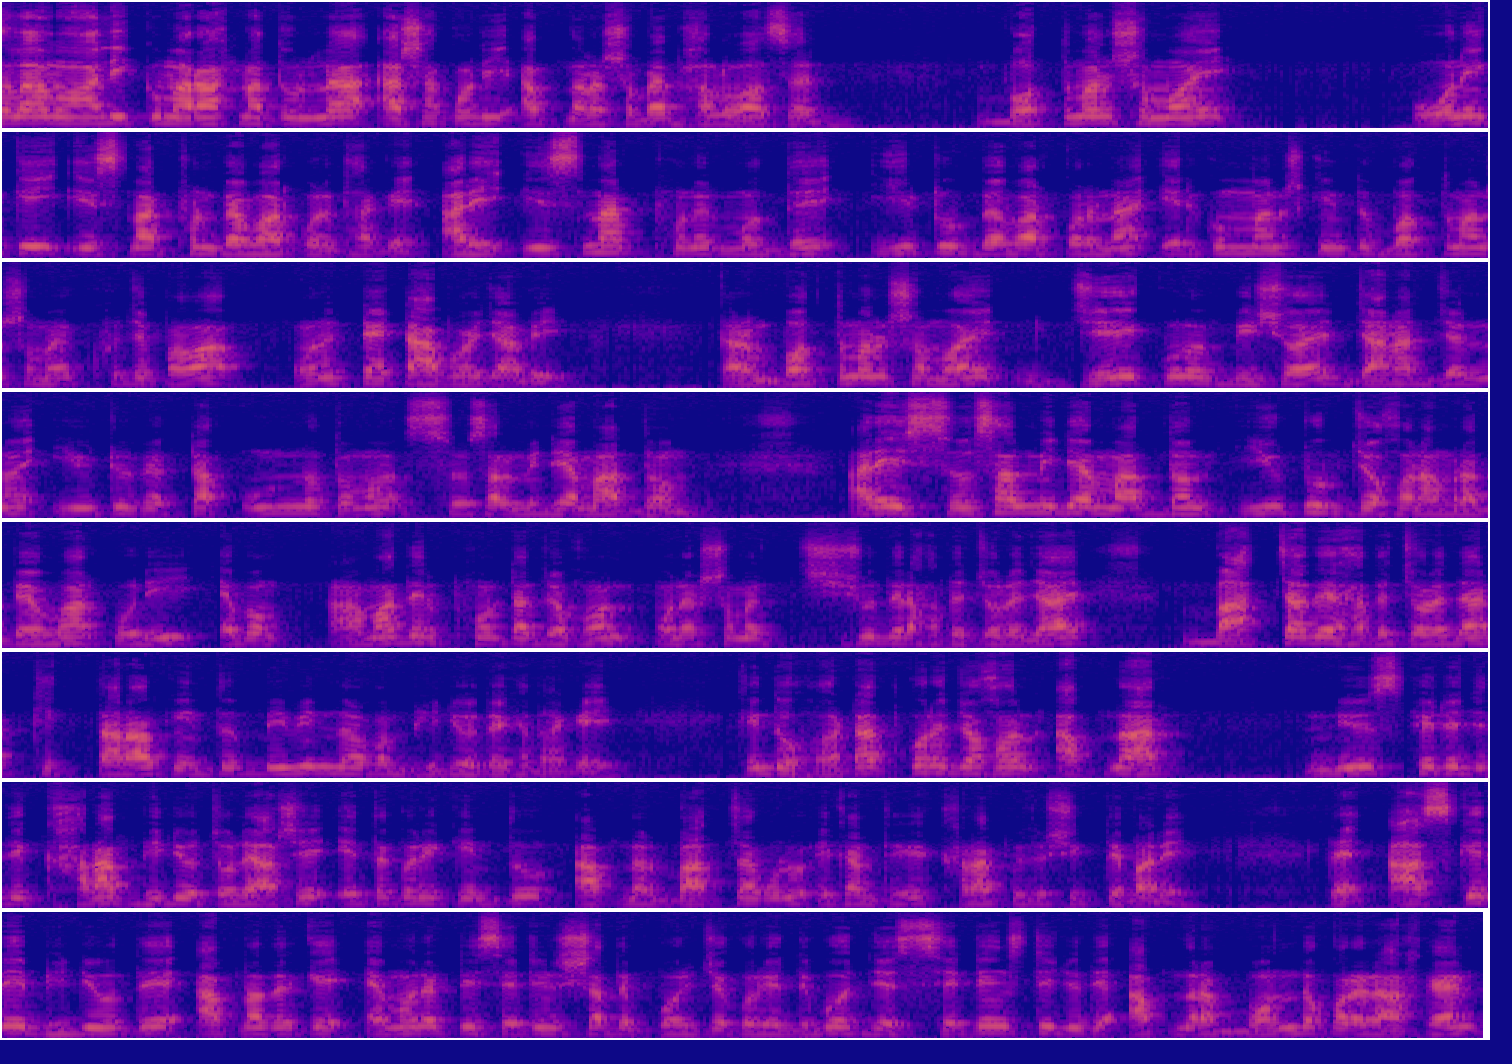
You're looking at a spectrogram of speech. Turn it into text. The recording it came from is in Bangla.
আসসালামু আলাইকুম রহমতুল্লাহ। আশা করি আপনারা সবাই ভালো আছেন। বর্তমান সময়ে অনেকেই স্মার্টফোন ব্যবহার করে থাকে। আর এই স্মার্টফোনের মধ্যে ইউটিউব ব্যবহার করে না, এরকম মানুষ কিন্তু বর্তমান সময়ে খুঁজে পাওয়া অনেকটাই টাফ হয়ে যাবে। কারণ বর্তমান সময়ে যে কোনো বিষয় জানার জন্য ইউটিউব একটা অন্যতম সোশ্যাল মিডিয়া মাধ্যম। আর এই সোশ্যাল মিডিয়া মাধ্যম ইউটিউব যখন আমরা ব্যবহার করি এবং আমাদের ফোনটা যখন অনেক সময় শিশুদের হাতে চলে যায় বাচ্চাদের হাতে চলে যায় ঠিক তারাও কিন্তু বিভিন্ন রকম ভিডিও দেখে থাকে। কিন্তু হঠাৎ করে যখন আপনার নিউজ ফিডে যদি খারাপ ভিডিও চলে আসে, এতে করে কিন্তু আপনার বাচ্চাগুলো এখান থেকে খারাপ কিছু শিখতে পারে। তাই আজকের এই ভিডিওতে আপনাদেরকে এমন একটি সেটিংসের সাথে পরিচয় করিয়ে দেব, যে সেটিংসটি যদি আপনারা বন্ধ করে রাখেন,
